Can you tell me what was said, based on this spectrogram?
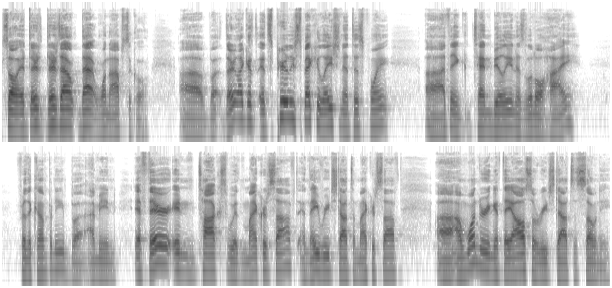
so it, there's there's that, that one obstacle, uh, but they're like it's, it's purely speculation at this point. Uh, I think 10 billion is a little high for the company, but I mean, if they're in talks with Microsoft and they reached out to Microsoft, uh, I'm wondering if they also reached out to Sony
